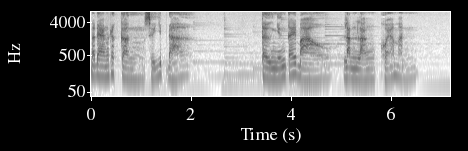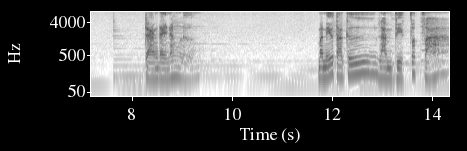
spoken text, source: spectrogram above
Nó đang rất cần sự giúp đỡ từ những tế bào lành lặn, khỏe mạnh, tràn đầy năng lượng. Mà nếu ta cứ làm việc vất vả,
